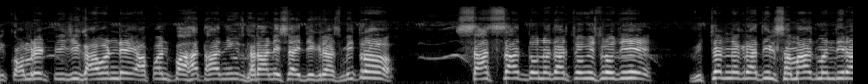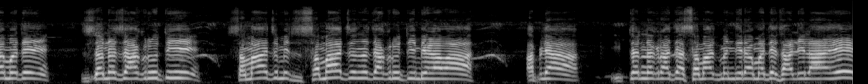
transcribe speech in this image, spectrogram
मी कॉम्रेड पी जी गावंडे आपण पाहत हा न्यूज घराणेशाही दिग्रस. मित्र सात सात दोन हजार चोवीस रोजी विठ्ठलनगरातील समाज मंदिरामध्ये जनजागृती समाज समाज जनजागृती मेळावा आपल्या इतर नगराच्या समाज मंदिरामध्ये झालेला आहे.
